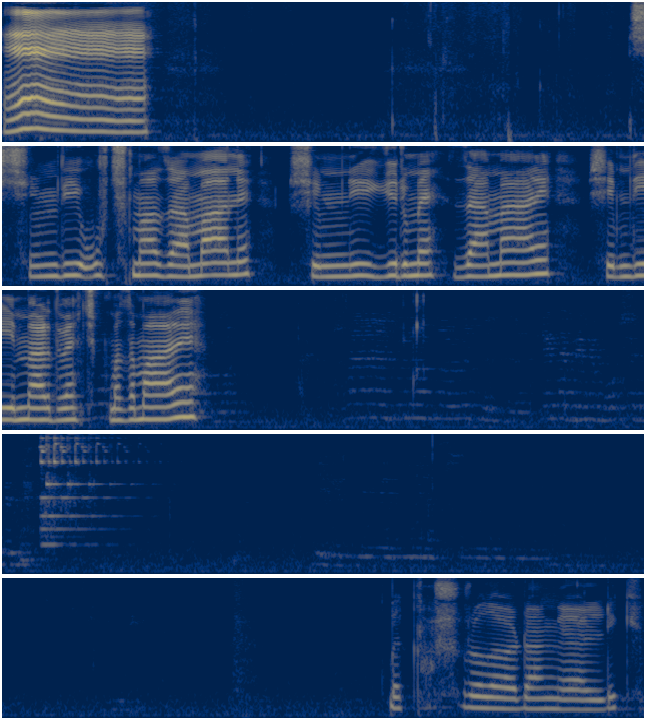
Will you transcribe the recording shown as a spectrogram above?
He. Şimdi uçma zamanı, şimdi yürüme zamanı, şimdi merdiven çıkma zamanı. Bakın şuralardan geldik.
